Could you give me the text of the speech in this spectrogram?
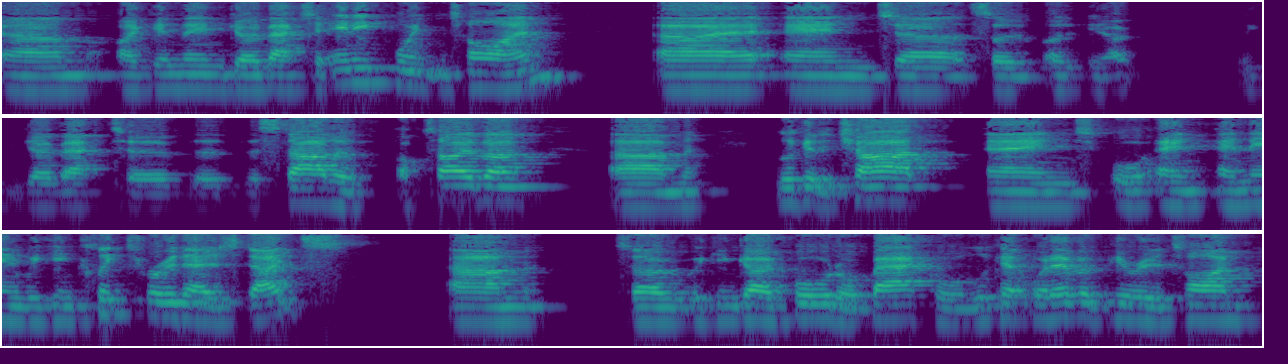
um, I can then go back to any point in time uh, and uh, so, uh, you know, we can go back to the, the start of October, um, look at a chart and, or, and, and then we can click through those dates. Um, so we can go forward or back or look at whatever period of time,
